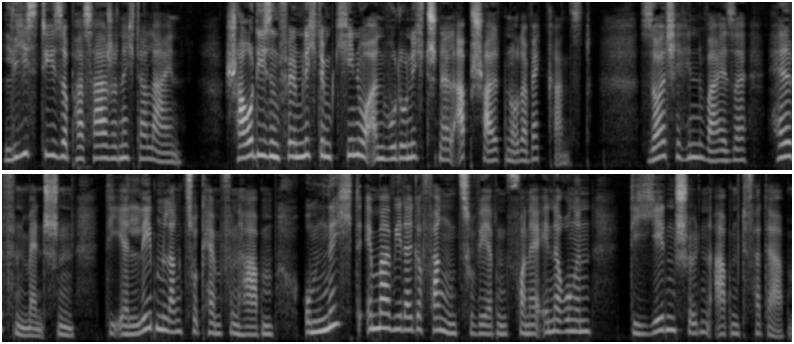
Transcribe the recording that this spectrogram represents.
lies diese Passage nicht allein, schau diesen Film nicht im Kino an, wo du nicht schnell abschalten oder weg kannst. Solche Hinweise helfen Menschen, die ihr Leben lang zu kämpfen haben, um nicht immer wieder gefangen zu werden von Erinnerungen, die jeden schönen Abend verderben.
